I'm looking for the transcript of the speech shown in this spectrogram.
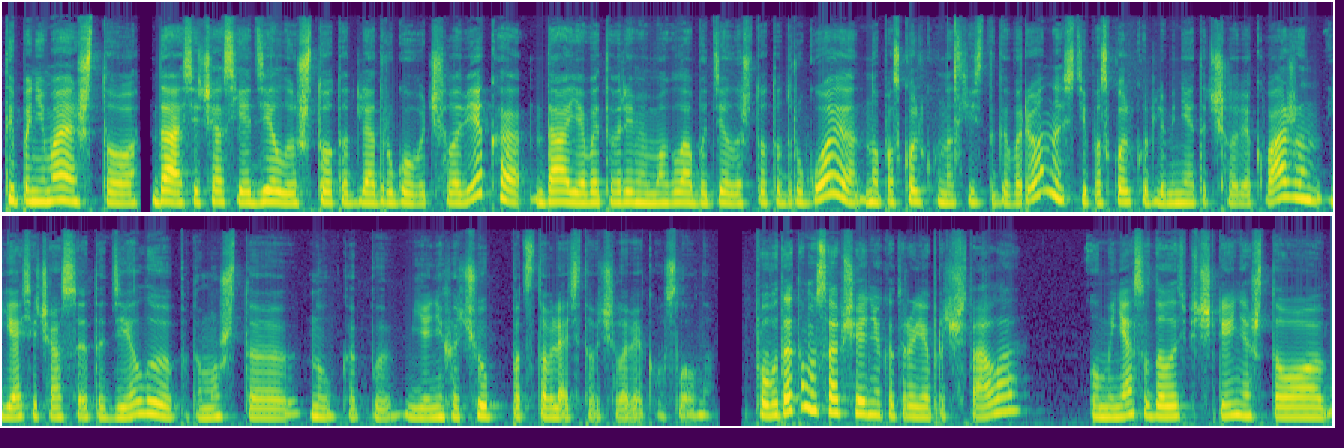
ты понимаешь, что да, сейчас я делаю что-то для другого человека, да, я в это время могла бы делать что-то другое, но поскольку у нас есть договоренность, и поскольку для меня этот человек важен, я сейчас это делаю, потому что, ну, как бы, я не хочу подставлять этого человека, условно. По вот этому сообщению, которое я прочитала, у меня создалось впечатление, что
